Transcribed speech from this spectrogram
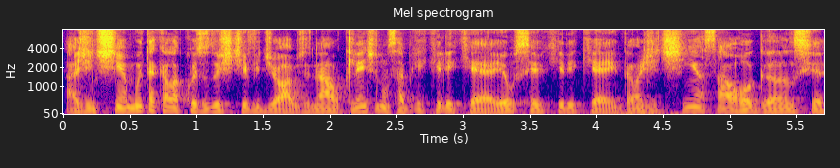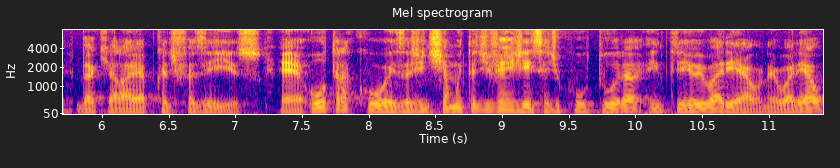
a gente tinha muito aquela coisa do Steve Jobs. Não, o cliente não sabe o que, que ele quer, eu sei o que ele quer. Então a gente tinha essa arrogância daquela época de fazer isso. É, outra coisa, a gente tinha muita divergência de cultura entre eu e o Ariel, né? O Ariel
